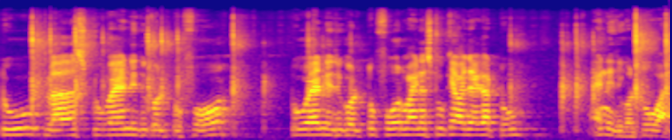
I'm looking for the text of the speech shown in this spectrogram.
two plus two n is equal to four two n is equal to four minus two क्या हो जाएगा? Two n is equal to one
